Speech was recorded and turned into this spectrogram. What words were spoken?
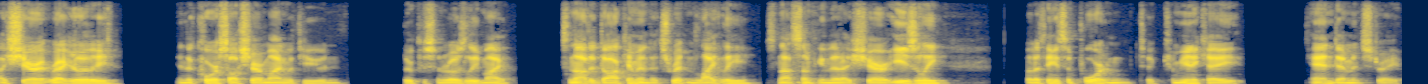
I share it regularly. In the course, I'll share mine with you, and Lucas and Rosalie might. It's not a document that's written lightly. It's not something that I share easily, but I think it's important to communicate and demonstrate.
